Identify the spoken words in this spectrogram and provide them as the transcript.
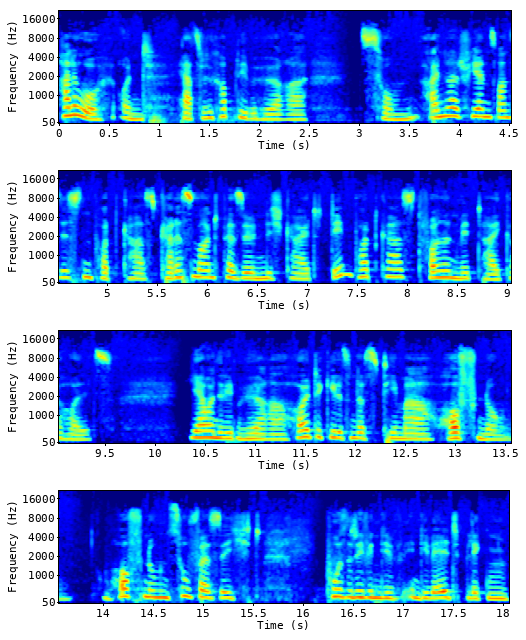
Hallo und herzlich willkommen, liebe Hörer, zum 124. Podcast Charisma und Persönlichkeit, dem Podcast von und mit Heike Holz. Ja, meine lieben Hörer, heute geht es um das Thema Hoffnung. Um Hoffnung, Zuversicht, positiv in die, in die Welt blicken.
